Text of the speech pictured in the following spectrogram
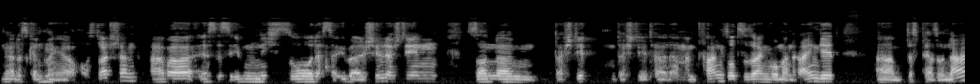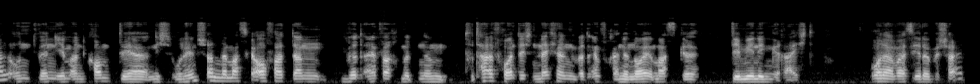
Ja, das kennt man ja auch aus Deutschland. Aber es ist eben nicht so, dass da überall Schilder stehen, sondern da steht da steht halt am Empfang sozusagen, wo man reingeht, ähm, das Personal. Und wenn jemand kommt, der nicht ohnehin schon eine Maske aufhat, dann wird einfach mit einem total freundlichen Lächeln, wird einfach eine neue Maske demjenigen gereicht. Und dann weiß jeder Bescheid,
